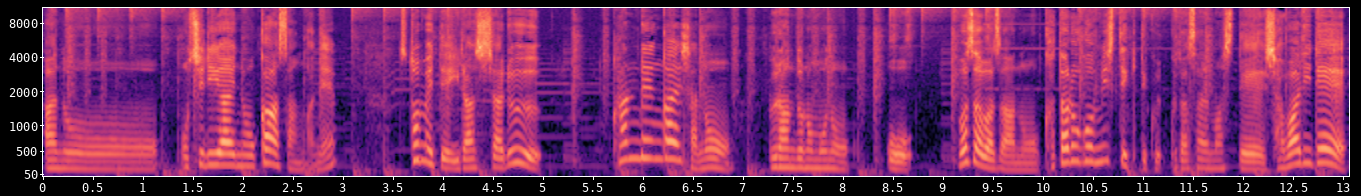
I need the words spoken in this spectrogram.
あのー、お知り合いのお母さんがね勤めていらっしゃる関連会社のブランドのものをわざわざあのカタログを見せてきてくださいましてシャワリで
